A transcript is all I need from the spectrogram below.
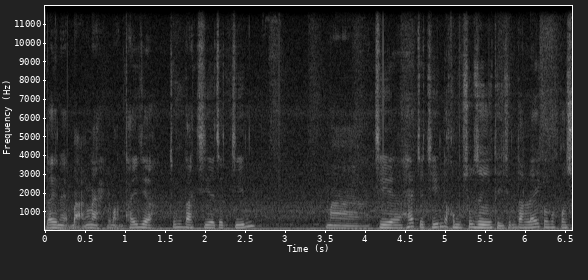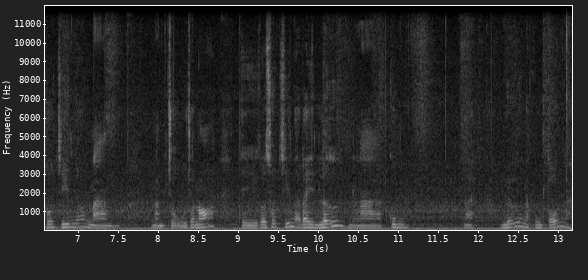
đây này bảng này. Các bạn thấy chưa? Chúng ta chia cho 9 mà chia hết cho 9 nó không số dư thì chúng ta lấy con con số 9 nó làm làm chủ cho nó. Thì con số 9 ở đây nữ là cung nữ là cung tốn này,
